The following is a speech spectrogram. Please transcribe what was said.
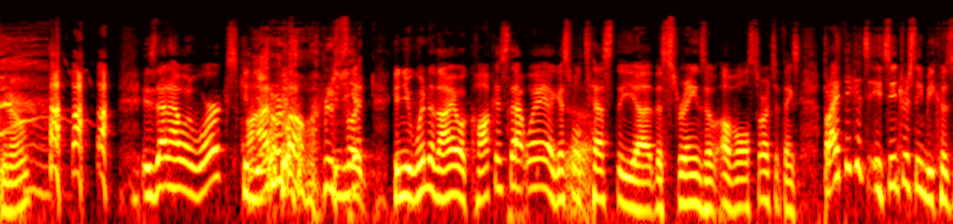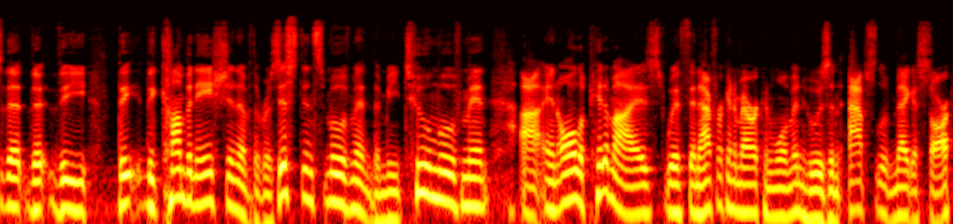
you know. Is that how it works? Can I don't know. I'm Can just you, like- get, can you win an Iowa caucus that way? I guess we'll test the uh, the strains of, of all sorts of things. But I think it's it's interesting because the the the the, the combination of the resistance movement, the Me Too movement, uh, and all epitomized with an African American woman who is an absolute megastar.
